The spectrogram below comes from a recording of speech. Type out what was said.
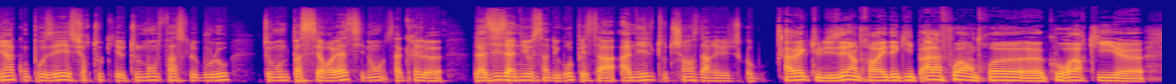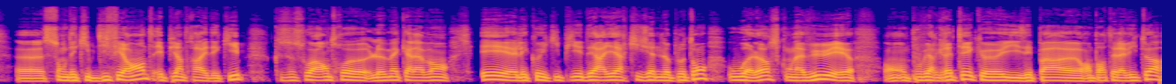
bien composée et surtout que tout le monde fasse le boulot, tout le monde passe ses relais, sinon ça crée le, la zizanie au sein du groupe et ça annule toute chance d'arriver jusqu'au bout. Avec, tu disais, un travail d'équipe à la fois entre euh, coureurs qui euh, euh, sont d'équipes différentes et puis un travail d'équipe, que ce soit entre le mec à l'avant et les coéquipiers derrière qui gênent le peloton, ou alors ce qu'on a vu, et on, pouvait regretter qu'ils n'aient pas remporté la victoire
